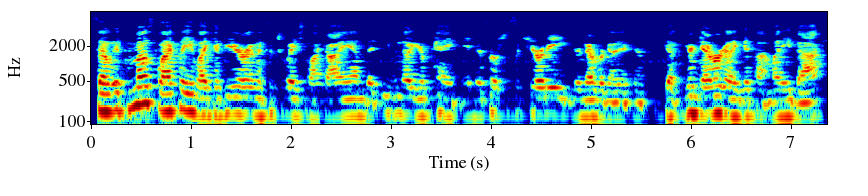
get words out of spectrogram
So it's most likely, like if you're in a situation like I am, that even though you're paying into Social Security, you're never going to get you're never going to get that money back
